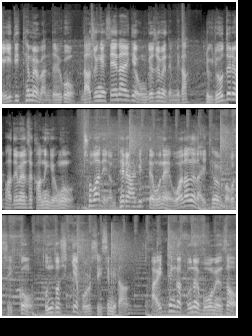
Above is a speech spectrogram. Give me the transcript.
AD템을 만들고 나중에 세나에게 옮겨주면 됩니다. 그리고 요들을 받으면서 가는 경우 초반에 연패를 하기 때문에 원하는 아이템을 먹을 수 있고 돈도 쉽게 모을 수 있습니다. 아이템과 돈을 모으면서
